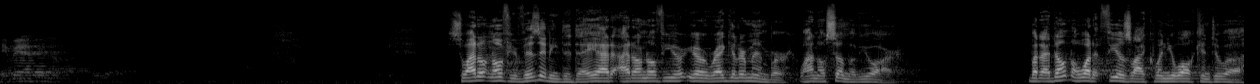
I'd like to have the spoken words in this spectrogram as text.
Amen. So I don't know if you're visiting today. I, I don't know if you're, you're a regular member. Well, I know some of you are. But I don't know what it feels like when you walk into a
